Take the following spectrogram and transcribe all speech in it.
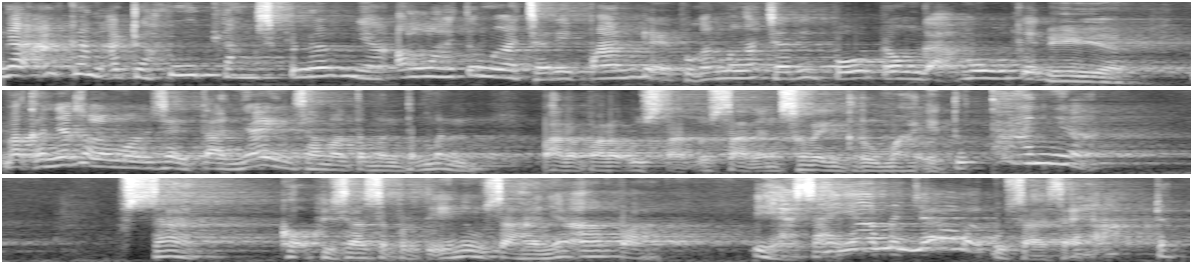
Nggak akan ada hutang sebenarnya. Allah itu mengajari pandai bukan mengajari bodoh nggak mungkin. Iya. makanya kalau mau saya tanyain sama teman-teman para para ustadz-ustadz yang sering ke rumah itu tanya. Ustadz kok bisa seperti ini? Usahanya apa? Ya saya menjawab. Usaha saya ada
